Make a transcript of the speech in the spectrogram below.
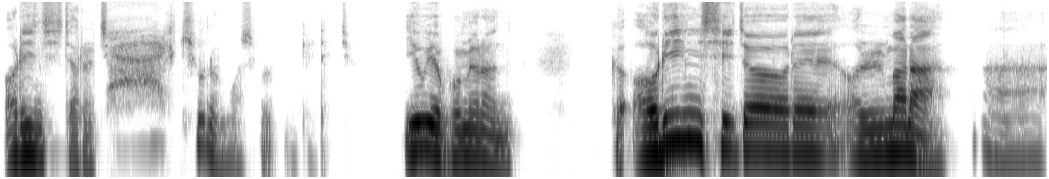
어린 시절을 잘 키우는 모습을 보게 되죠. 이후에 보면은 그 어린 시절에 얼마나 아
